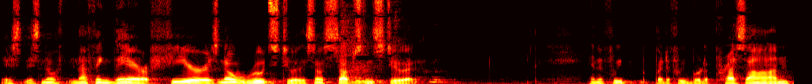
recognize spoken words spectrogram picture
there's, there's no, nothing there. Fear has no roots to it, there's no substance to it. And if we, but if we were to press on,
